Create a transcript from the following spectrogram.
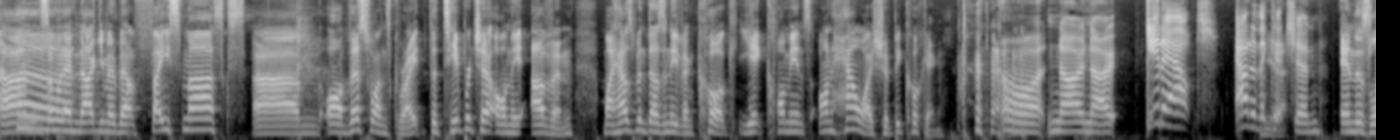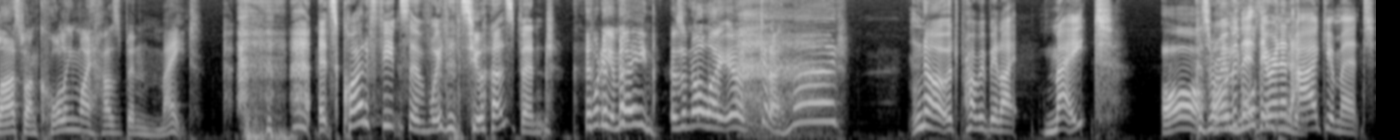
Um, someone had an argument about face masks. Um, oh, this one's great. The temperature on the oven. My husband doesn't even cook, yet comments on how I should be cooking. oh, no, no. Get out. Out of the Yeah. kitchen. And this last one, calling my husband mate. It's quite offensive when it's your husband. What do you mean? Is it not like, oh, g'day, mate? No, it would probably be like, mate. Oh, Because remember oh, that they're in an of- argument.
